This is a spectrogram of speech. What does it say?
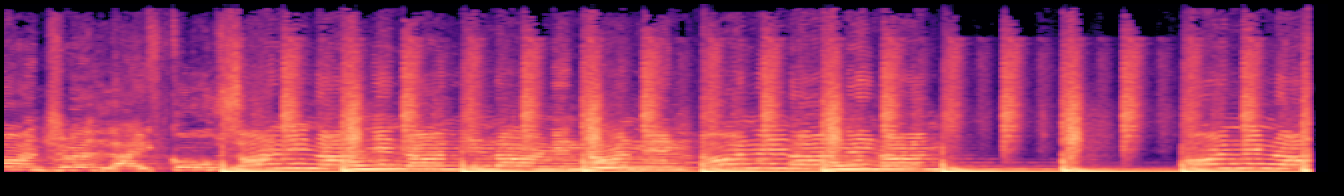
Sandra, life goes on.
